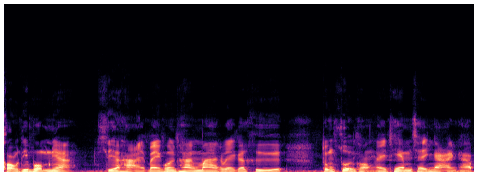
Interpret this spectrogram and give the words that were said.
ของที่ผมเนี่ย เสียหายไปค่อนข้างมากเลยก็คือ ตรงส่วนของไอเทมใช้งานครับ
